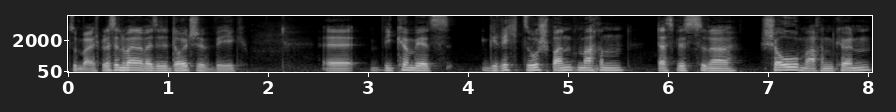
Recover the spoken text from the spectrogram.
zum Beispiel. Das ist ja normalerweise der deutsche Weg. Äh, wie können wir jetzt Gericht so spannend machen, dass wir es zu einer Show machen können?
